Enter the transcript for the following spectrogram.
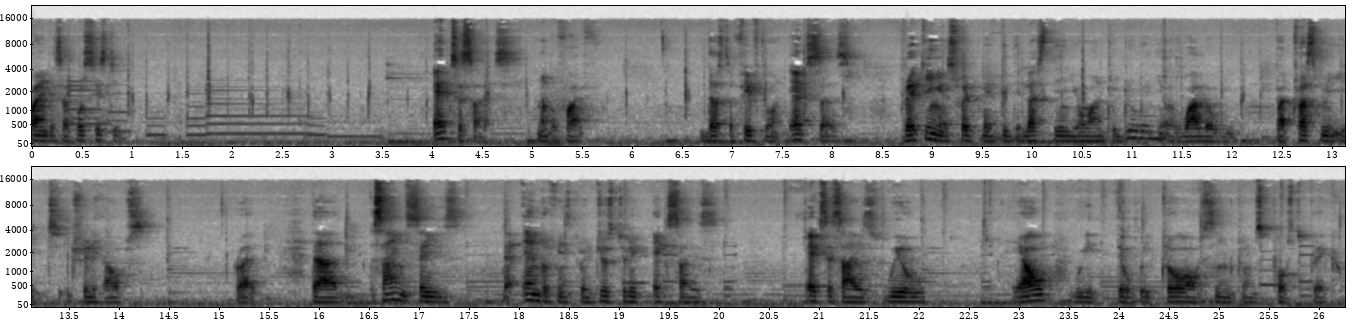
Find a support system. Exercise, number five. That's the fifth one. Exercise. Breaking a sweat may be the last thing you want to do when you're wallowing, but trust me, it, it really helps. Right? The science says the endorphins produced during exercise exercise will help with the withdrawal symptoms post breakup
